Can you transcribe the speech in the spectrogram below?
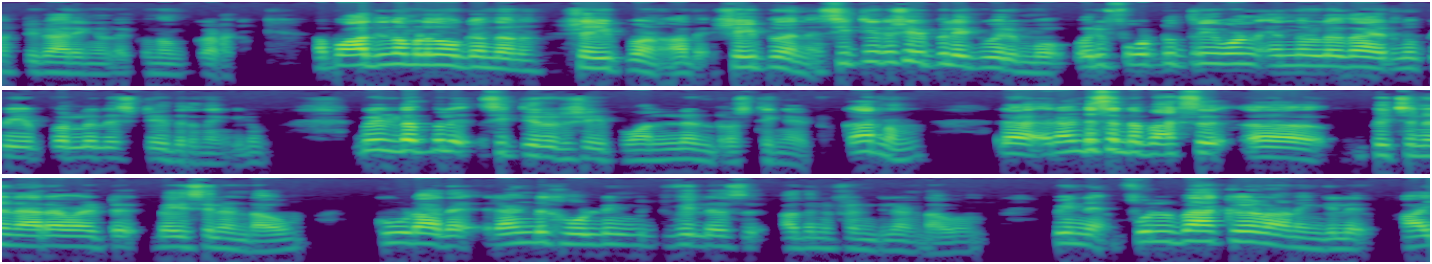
മറ്റു കാര്യങ്ങളിലേക്കും നമുക്ക് കടക്കാം. അപ്പോൾ ആദ്യം നമ്മൾ നോക്കുക എന്താണ്? ഷേപ്പ് ആണ്. അതെ ഷേപ്പ് തന്നെ. സിറ്റിയുടെ ഷേപ്പിലേക്ക് വരുമ്പോൾ ഒരു ഫോർ ടു ത്രീ വൺ എന്നുള്ളതായിരുന്നു പേപ്പറിൽ ലിസ്റ്റ് ചെയ്തിരുന്നെങ്കിലും ബിൽഡപ്പിൽ സിറ്റിയുടെ ഒരു ഷേപ്പ് നല്ല ഇൻട്രസ്റ്റിംഗ് ആയിട്ടു കാരണം രണ്ട് സെന്റർ ബാക്സ് പിച്ചിന് നേരമായിട്ട് ബേസിൽ ഉണ്ടാവും. കൂടാതെ രണ്ട് ഹോൾഡിംഗ് മിഡ്ഫീൽഡേഴ്സ് അതിന് ഫ്രണ്ടിൽ ഉണ്ടാവും പിന്നെ ഫുൾ ബാക്കുകളാണെങ്കിൽ ഹൈ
